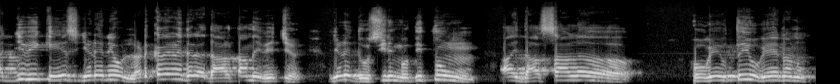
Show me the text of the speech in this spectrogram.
ਅੱਜ ਵੀ ਕੇਸ ਜਿਹੜੇ ਨੇ ਉਹ ਲਟਕ ਰਹੇ ਨੇ ਅਦਾਲਤਾਂ ਦੇ ਵਿੱਚ ਜਿਹੜੇ ਦੋਸ਼ੀ ਨੇ ਮੋਦੀ ਤੂੰ ਅੱਜ 10 ਸਾਲ ਹੋ ਗਏ ਉੱਤੇ ਹੀ ਹੋ ਗਏ ਇਹਨਾਂ ਨੂੰ।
